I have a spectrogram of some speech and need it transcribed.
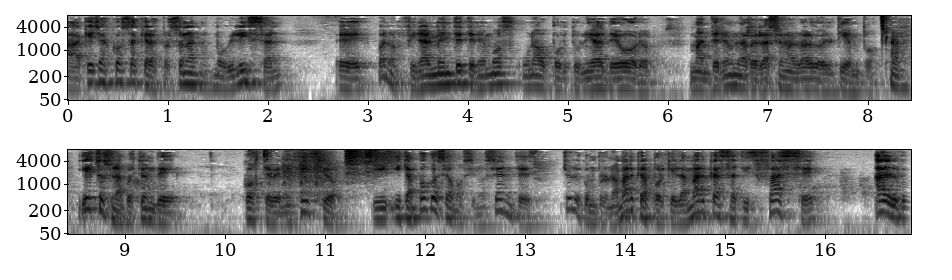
a aquellas cosas que a las personas nos movilizan, eh, bueno, finalmente tenemos una oportunidad de oro, mantener una relación a lo largo del tiempo. Y esto es una cuestión de coste-beneficio. Y, y, tampoco seamos inocentes. Yo le compro una marca porque la marca satisface algo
